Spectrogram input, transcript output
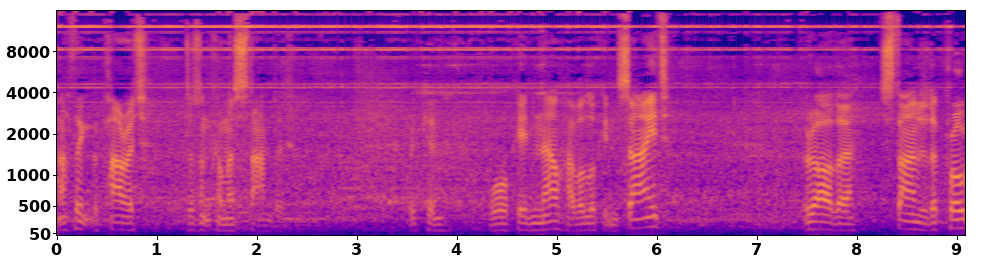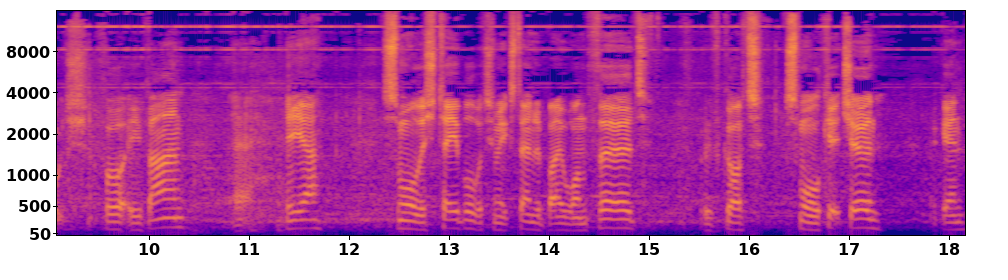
I think the Parrot doesn't come as standard we can walk in now, have a look inside. Rather standard approach for a van. Uh, here, smallish table which can be extended by one third. We've got small kitchen. Again,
